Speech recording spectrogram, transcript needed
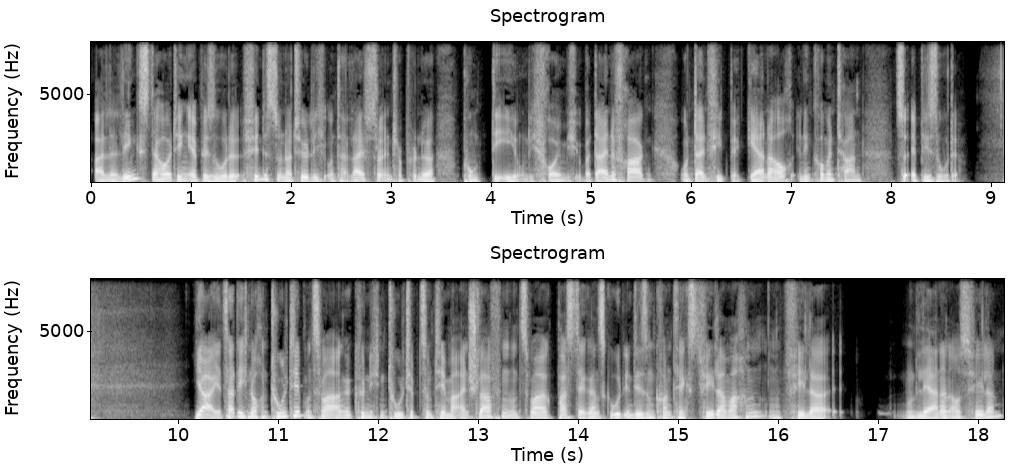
Alle Links der heutigen Episode findest du natürlich unter lifestyleentrepreneur.de und ich freue mich über deine Fragen und dein Feedback gerne auch in den Kommentaren zur Episode. Ja, jetzt hatte ich noch einen Tooltip und zwar angekündigt einen Tooltip zum Thema Einschlafen und zwar passt der ganz gut in diesen Kontext Fehler machen und Fehler und Lernen aus Fehlern.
